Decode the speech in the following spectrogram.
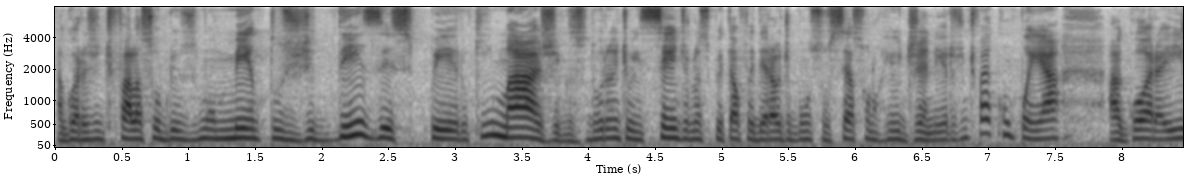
Agora a gente fala sobre os momentos de desespero. Que imagens durante o incêndio no Hospital Federal de Bom Sucesso no Rio de Janeiro. A gente vai acompanhar agora aí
